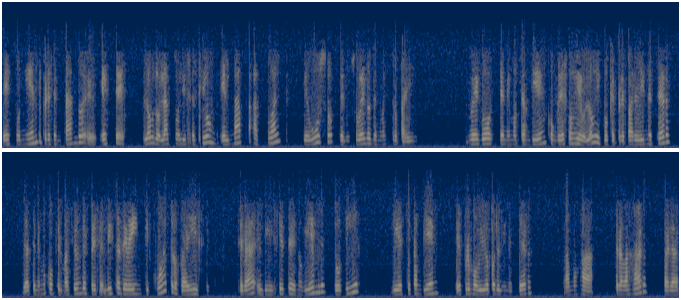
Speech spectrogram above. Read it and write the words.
exponiendo y presentando eh, este logro, la actualización, el mapa actual de uso de los suelos de nuestro país. Luego tenemos también congresos geológicos que prepara el INETER, ya tenemos confirmación de especialistas de 24 países. Será el 17 de noviembre, dos días, y esto también es promovido por el INETER. Vamos a trabajar para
